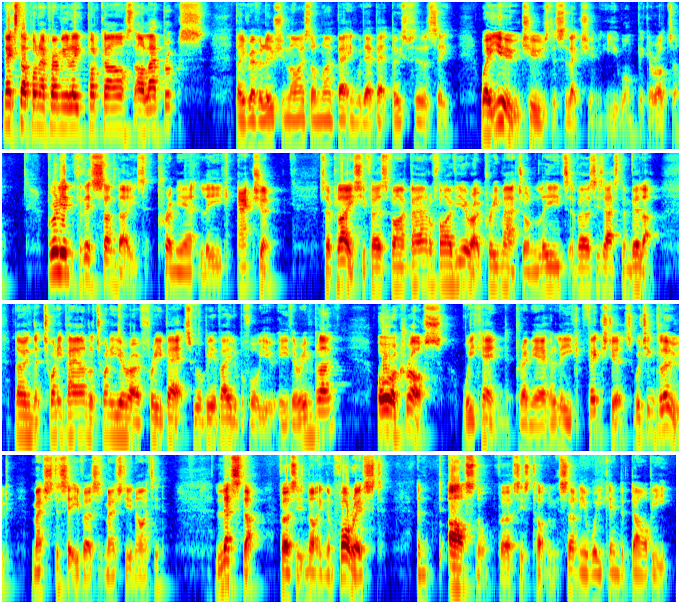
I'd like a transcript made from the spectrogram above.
Next up on our Premier League podcast are Ladbrokes. They revolutionised online betting with their Bet Boost facility where you choose the selection you want bigger odds on. Brilliant for this Sunday's Premier League action. So place your first £5 or €5 Euro pre-match on Leeds versus Aston Villa, knowing that £20 or €20 Euro free bets will be available for you either in play or across weekend Premier League fixtures, which include Manchester City versus Manchester United, Leicester versus Nottingham Forest, and Arsenal versus Tottenham. It's certainly a weekend of derby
